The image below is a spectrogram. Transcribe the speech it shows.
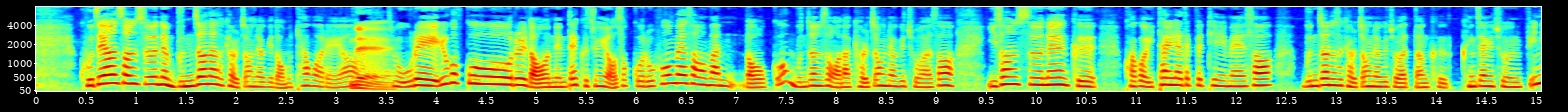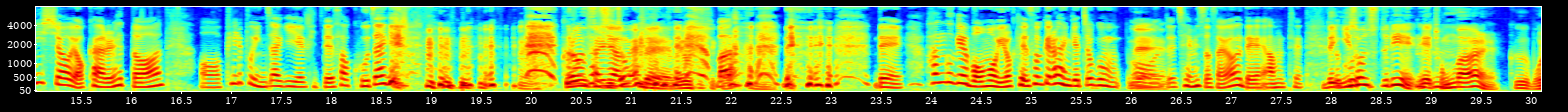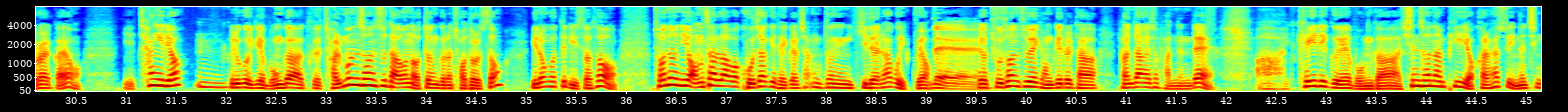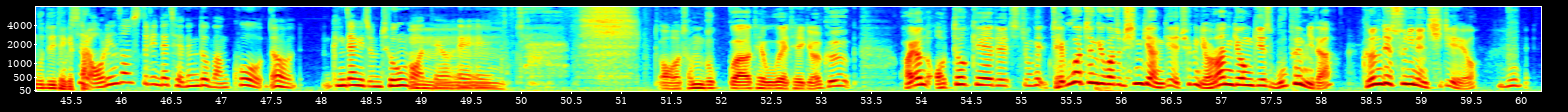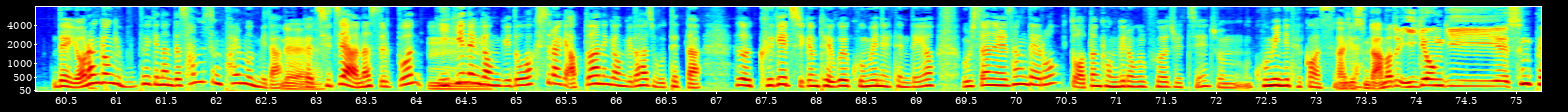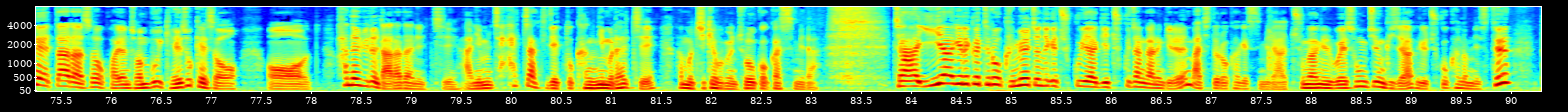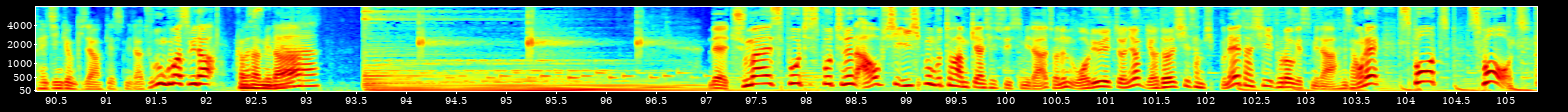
고재현 선수는 문전에서 결정력이 너무 탁월해요. 네. 지금 올해 7골을 넣었는데 그중에 6골을 홈에서만 넣었고 문전에서 워낙 결정력이 좋아서 이 선수는 그 과거 이탈리아 대표팀에서 문전에서 결정력이 좋았던 그 굉장히 좋은 피니셔 역할을 했던 어 필리포 인자기에 빗대서 고자기라는 네. 그런 별명을 네, 외우시실까요? 네. 네. 한국의 뭐뭐 이렇게 소개를 한 게 조금 네. 어, 네, 재밌어서요. 네, 아무튼. 근데 이 고, 선수들이 음, 예, 음. 정말 그 뭐랄까요? 이 창의력 음. 그리고 이게 뭔가 그 젊은 선수다운 어떤 그런 저돌성 이런 것들이 있어서 저는 이 엄살라와 고작이 대결 상당히 기대를 하고 있고요. 네. 그리고 두 선수의 경기를 다 현장에서 봤는데 아 K리그에 뭔가 신선한 피 역할을 할 수 있는 친구들이 되겠다. 사실 어린 선수들인데 재능도 많고 어, 굉장히 좀 좋은 것 같아요. 음, 네, 네. 자, 어, 전북과 대구의 대결 그 과연 어떻게 될지 좀 대구 같은 경우가 좀 신기한 게 최근 11경기에서 무패입니다. 그런데 순위는 7위예요. 무, 네, 11경기 무패긴 한데 3승 8무입니다. 네. 그러니까 지지 않았을 뿐 음. 이기는 경기도 확실하게 압도하는 경기도 하지 못했다. 그래서 그게 지금 대구의 고민일 텐데요. 울산을 상대로 또 어떤 경기력을 보여줄지 좀 고민이 될 것 같습니다. 알겠습니다. 아마도 이 경기의 승패에 따라서 과연 전북이 계속해서 어 하늘 위를 날아다닐지 아니면 살짝 이제 또 강림을 할지 한번 지켜보면 좋을 것 같습니다. 자, 이 이야기를 끝으로 금요일 저녁에 축구 이야기 축구장 가는 길을 마치도록 하겠습니다. 중앙일보의 송지훈 기자 그리고 축구 칼럼니스트 배진경 기자와 함께했습니다. 두 분 고맙습니다. 감사합니다. 고맙습니다. 네, 주말 스포츠 스포츠는 9시 20분부터 함께 하실 수 있습니다. 저는 월요일 저녁 8시 30분에 다시 돌아오겠습니다. 한상원의 스포츠 스포츠!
